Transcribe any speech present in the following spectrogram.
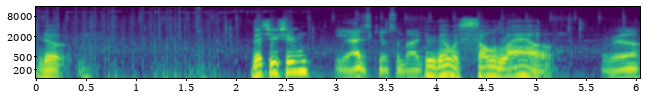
Yep. That's you shooting? Yeah, I just killed somebody. Dude, that was so loud. For real?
